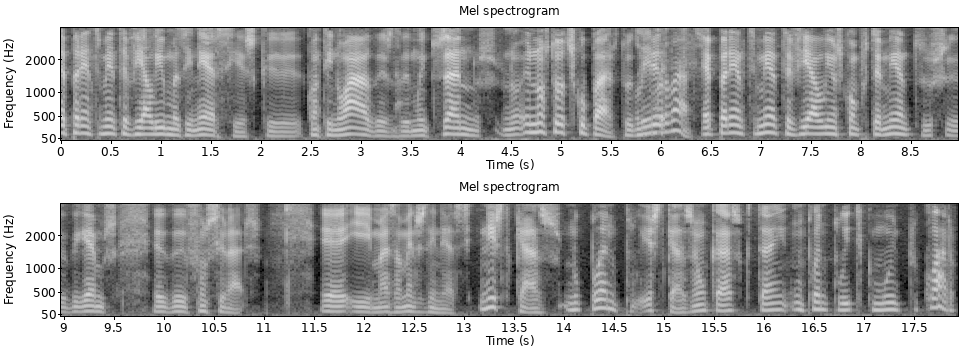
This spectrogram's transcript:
aparentemente havia ali umas inércias que, continuadas de muitos anos. Não- Eu não estou a desculpar, estou a dizer. Liberdades. Aparentemente havia ali uns comportamentos, eh, digamos, eh, de funcionários. Eh, E mais ou menos de inércia. Neste caso, no plano, este caso é um caso que tem um plano político muito claro.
